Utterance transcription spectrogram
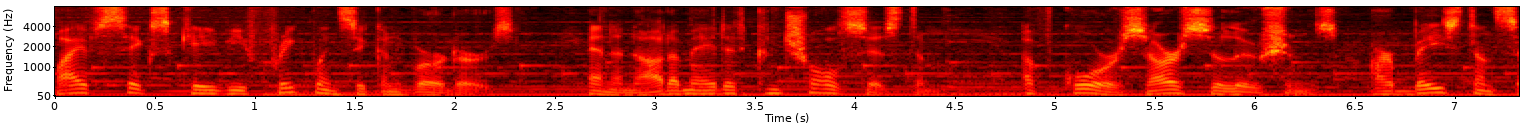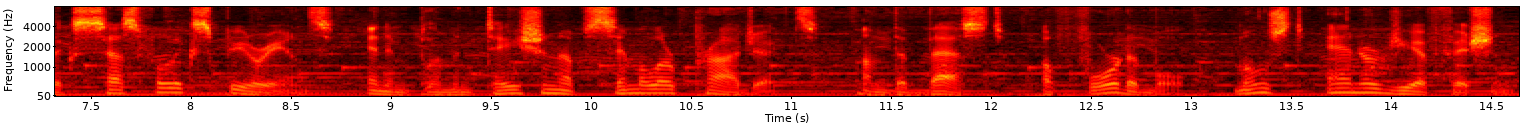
five 6 kV frequency converters, and an automated control system. Of course, our solutions are based on successful experience and implementation of similar projects on the best, affordable, most energy efficient,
